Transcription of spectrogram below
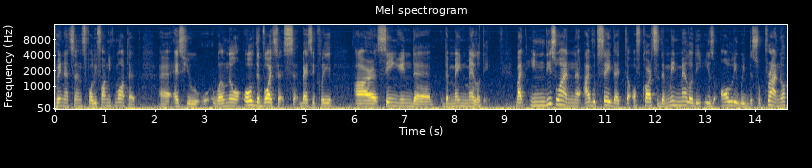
Renaissance polyphonic motet, uh, as you well know, all the voices basically are singing the, the main melody. But in this one, I would say that, of course, the main melody is only with the soprano,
